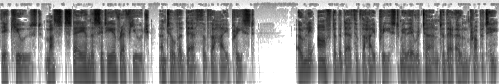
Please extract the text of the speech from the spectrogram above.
The accused must stay in the city of refuge until the death of the high priest. Only after the death of the high priest may they return to their own property.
